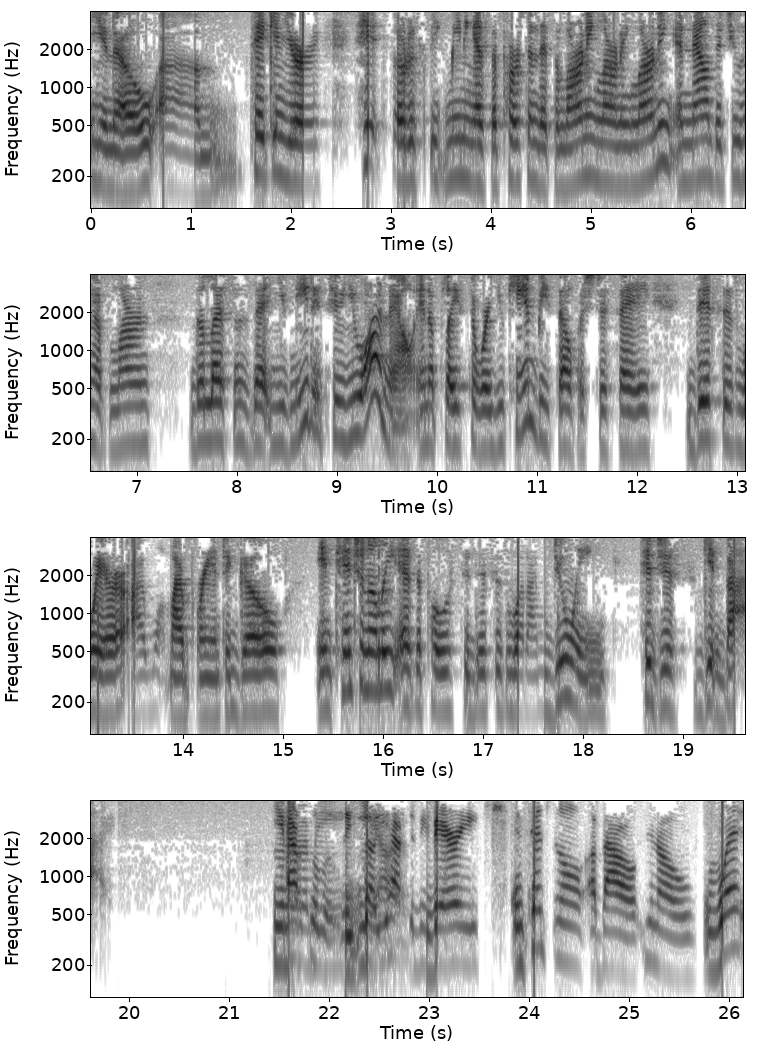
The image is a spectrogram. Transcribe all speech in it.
you know, um, taken your hit, so to speak, meaning as the person that's learning, learning, learning, and now that you have learned the lessons that you've needed to, you are now in a place to where you can be selfish to say, this is where I want my brand to go intentionally as opposed to this is what I'm doing to just get by. You know Absolutely. I mean? So yeah. you have to be very intentional about, you know, what,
